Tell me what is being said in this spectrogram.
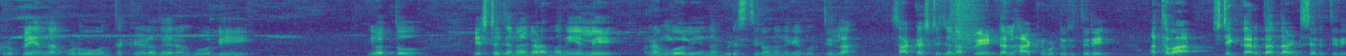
ಕೃಪೆಯನ್ನು ಕೊಡು ಅಂತ ಕೇಳೋದೇ ರಂಗೋಲಿ. ಇವತ್ತು ಎಷ್ಟು ಜನಗಳ ಮನೆಯಲ್ಲಿ ರಂಗೋಲಿಯನ್ನು ಬಿಡಿಸ್ತಿರೋ ನನಗೆ ಗೊತ್ತಿಲ್ಲ. ಸಾಕಷ್ಟು ಜನ ಪೇಂಟಲ್ಲಿ ಹಾಕಿಬಿಟ್ಟಿರ್ತೀರಿ ಅಥವಾ ಸ್ಟಿಕ್ಕರ್ ತಂದು ಅಂಟಿಸಿರ್ತೀರಿ.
